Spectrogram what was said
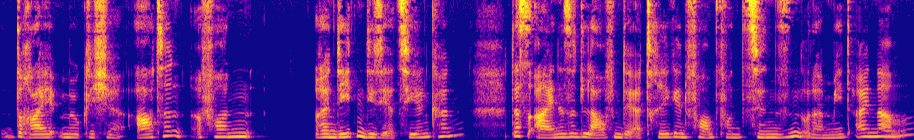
drei mögliche Arten von Renditen, die sie erzielen können. Das eine sind laufende Erträge in Form von Zinsen oder Mieteinnahmen.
